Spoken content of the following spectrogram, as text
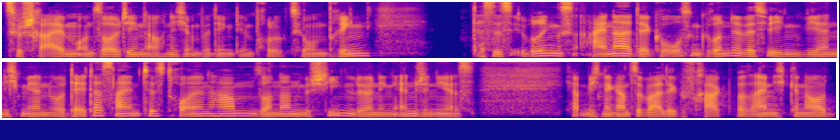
zu schreiben und sollte ihn auch nicht unbedingt in Produktion bringen. Das ist übrigens einer der großen Gründe, weswegen wir nicht mehr nur Data Scientist Rollen haben, sondern Machine Learning Engineers. Ich habe mich eine ganze Weile gefragt, was eigentlich genau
